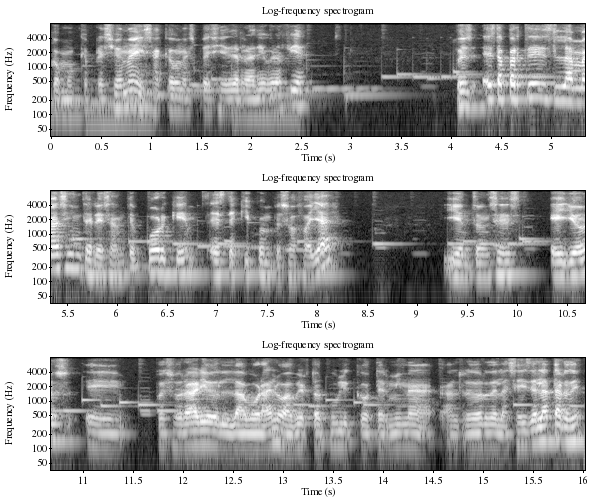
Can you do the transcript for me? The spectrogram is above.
como que presiona y saca una especie de radiografía. Pues esta parte es la más interesante porque este equipo empezó a fallar y entonces ellos, eh, pues horario laboral o abierto al público termina alrededor de las 6 de la tarde,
